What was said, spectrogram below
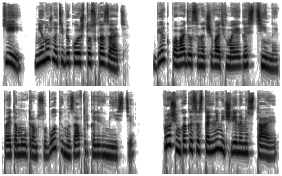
«Кей, мне нужно тебе кое-что сказать». Берг повадился ночевать в моей гостиной, поэтому утром субботы мы завтракали вместе. Впрочем, как и с остальными членами стаи.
